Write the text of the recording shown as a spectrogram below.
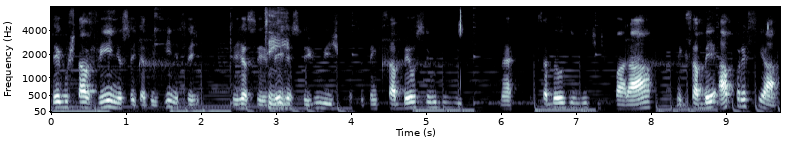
degustar vinho, seja de vinho, seja, seja cerveja, Sim. seja uísque, você tem que saber o seu limite né? Tem que saber o limite de parar, tem que saber apreciar,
